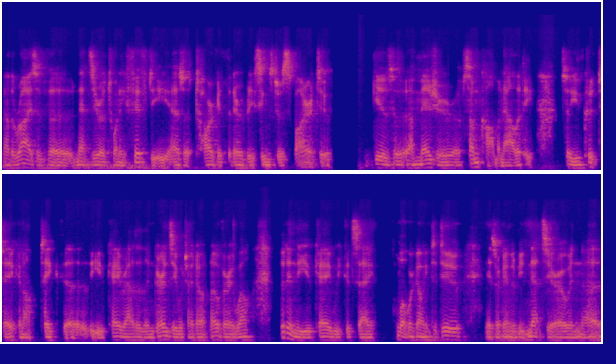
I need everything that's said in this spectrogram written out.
Now, the rise of uh, net zero 2050 as a target that everybody seems to aspire to gives a, a, measure of some commonality. So you could take, and I'll take the UK rather than Guernsey, which I don't know very well, but in the UK, we could say, what we're going to do is we're going to be net zero in uh,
